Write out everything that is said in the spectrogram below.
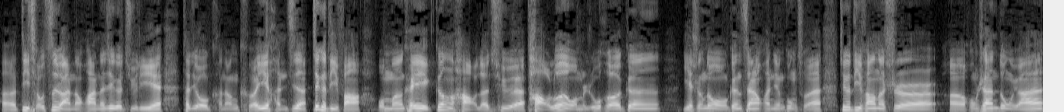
呃地球资源的话，那这个距离它就可能可以很近。这个地方我们可以更好的去讨论我们如何跟。野生动物跟自然环境共存，这个地方呢是呃红山动物园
